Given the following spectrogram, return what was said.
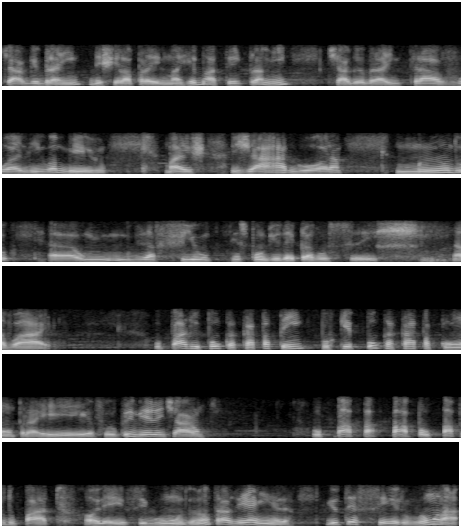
Thiago Ibrahim, deixei lá para ele, mas rebateram para mim. Thiago Ibrahim travou a língua mesmo. Mas já agora mando uh, um desafio respondido aí para vocês. Lá vai. O padre pouca capa tem, porque pouca capa compra. Aí, foi o primeiro, hein, Thiago? O Papa, Papa, o Papo do Pato. Olha aí, o segundo, não travei ainda. E o terceiro, vamos lá.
